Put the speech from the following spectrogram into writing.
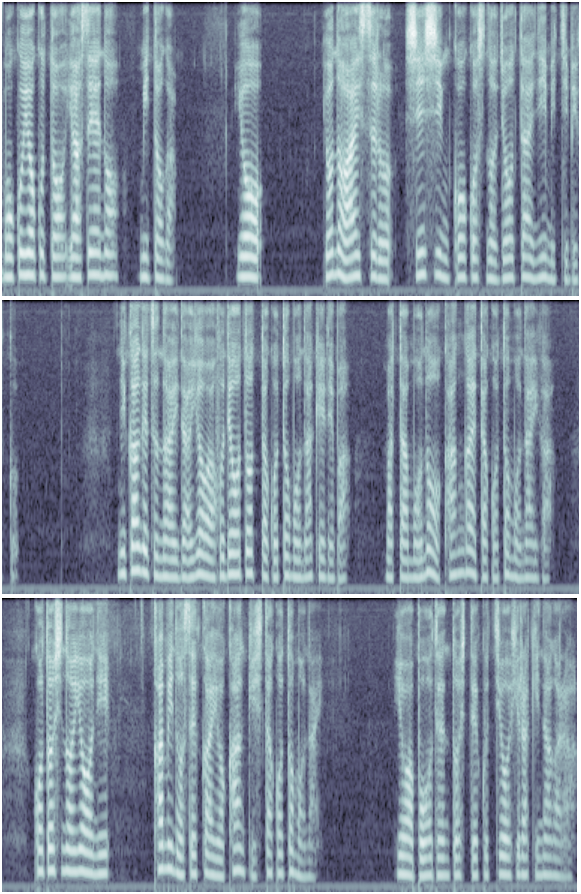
沐浴と野生の水戸が、世世の愛する心身高骨の状態に導く。2ヶ月の間世は筆を取ったこともなければ、また物を考えたこともないが、今年のように神の世界を喚起したこともない。世は呆然として口を開きながら、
